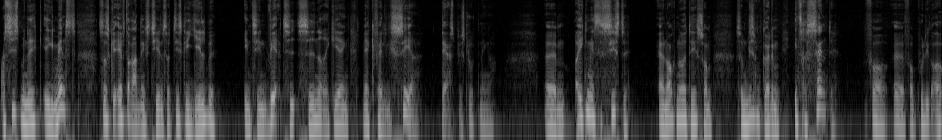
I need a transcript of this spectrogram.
Og sidst men ikke, ikke mindst, så skal efterretningstjenester, de skal hjælpe en til enhver tid siddende regering med at kvalificere deres beslutninger. Øhm, og ikke mindst det sidste er jo nok noget af det, som, som ligesom gør dem interessante for, øh, for, politikere,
